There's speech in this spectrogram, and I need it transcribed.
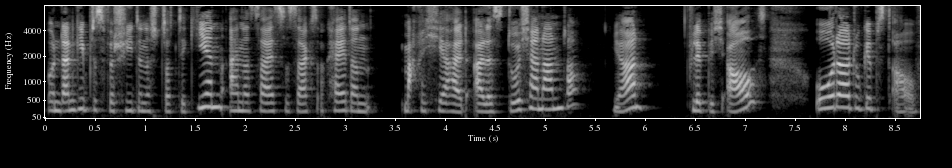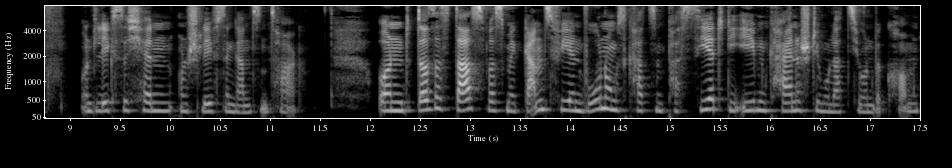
Und dann gibt es verschiedene Strategien. Einerseits du sagst, okay, dann mache ich hier halt alles durcheinander. Ja, flippe ich aus. Oder du gibst auf und legst dich hin und schläfst den ganzen Tag. Und das ist das, was mit ganz vielen Wohnungskatzen passiert, die eben keine Stimulation bekommen.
